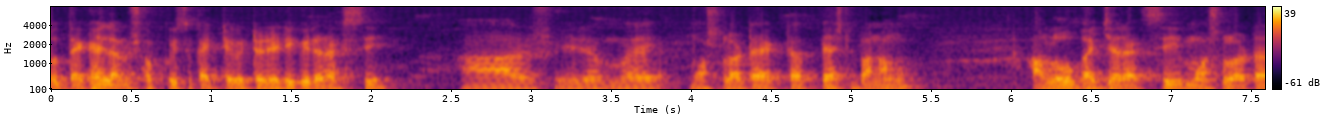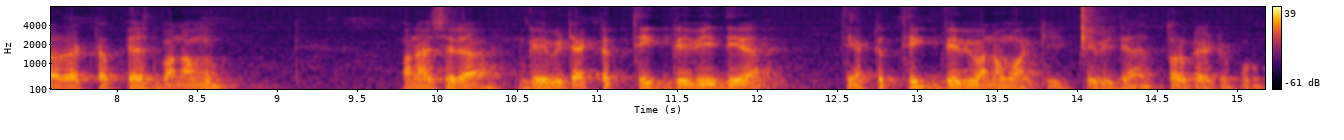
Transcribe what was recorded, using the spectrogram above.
তো দেখাইলাম সব কিছু কাটতে কাটতে রেডি করে রাখছি। আর এরকম মশলাটা একটা পেস্ট বানাবো আলু ভাজা রাখছি, মশলাটার একটা পেস্ট বানাবো বানায় সেটা গ্রেভিটা একটা থিক গ্রেভি দিয়া একটা থিক গ্রেভি বানাবো আর কি গ্রেভি দিয়ে তরকারিটা করুম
